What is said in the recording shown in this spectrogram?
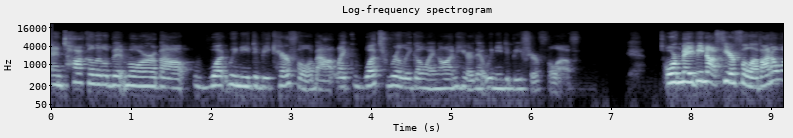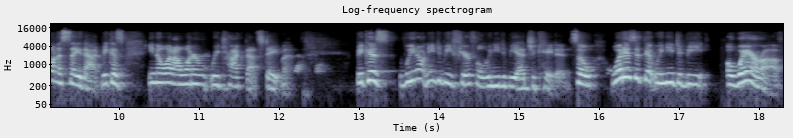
and talk a little bit more about what we need to be careful about, like what's really going on here that we need to be fearful of. Or maybe not fearful of. I don't want to say that because you know what? I want to retract that statement because we don't need to be fearful. We need to be educated. So, what is it that we need to be aware of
